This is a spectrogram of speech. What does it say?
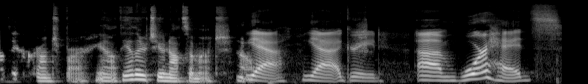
I'll take a crunch bar. Yeah, the other two, not so much. No. Yeah, yeah, agreed. Um, Warheads.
